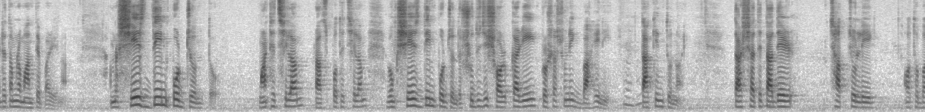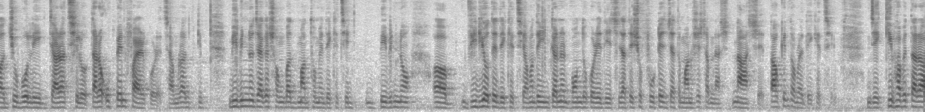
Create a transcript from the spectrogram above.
এটা তো আমরা মানতে পারি না। আমরা শেষ দিন পর্যন্ত মাঠে ছিলাম রাজপথে ছিলাম এবং শেষ দিন পর্যন্ত শুধু যে সরকারি প্রশাসনিক বাহিনী তা কিন্তু নয়। তার সাথে তাদের ছাত্রলীগ অথবা যুবলীগ যারা ছিল তারা ওপেন ফায়ার করেছে। আমরা বিভিন্ন জায়গায় সংবাদ মাধ্যমে দেখেছি বিভিন্ন ভিডিওতে দেখেছি আমাদের ইন্টারনেট বন্ধ করে দিয়েছে যাতে এসব ফুটেজ যাতে মানুষের সামনে না আসে। তাও কিন্তু আমরা দেখেছি যে কীভাবে তারা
